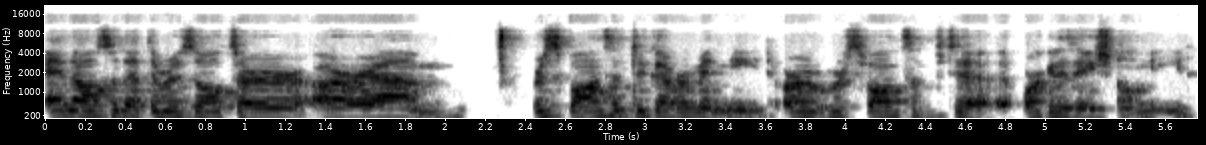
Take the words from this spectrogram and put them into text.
and also that the results are are um, responsive to government need or responsive to organizational need.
